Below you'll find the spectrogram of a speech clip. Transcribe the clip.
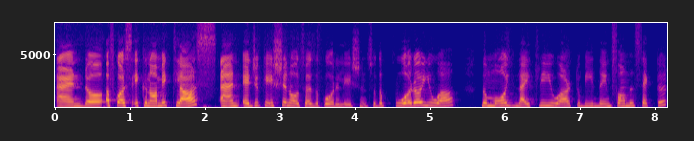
And uh, of course, economic class and education also has a correlation. So the poorer you are, the more likely you are to be in the informal sector,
